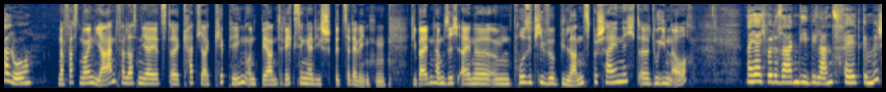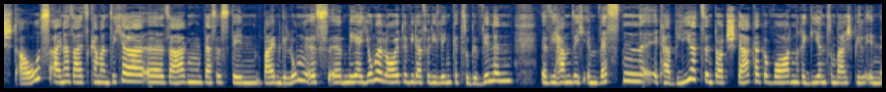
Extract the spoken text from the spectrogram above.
Hallo. Nach fast neun Jahren verlassen ja jetzt äh, Katja Kipping und Bernd Rexinger die Spitze der Linken. Die beiden haben sich eine ähm, positive Bilanz bescheinigt. Äh, du ihnen auch? Naja, ich würde sagen, die Bilanz fällt gemischt aus. Einerseits kann man sicher äh, sagen, dass es den beiden gelungen ist, äh, mehr junge Leute wieder für die Linke zu gewinnen. Äh, sie haben sich im Westen etabliert, sind dort stärker geworden, regieren zum Beispiel in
